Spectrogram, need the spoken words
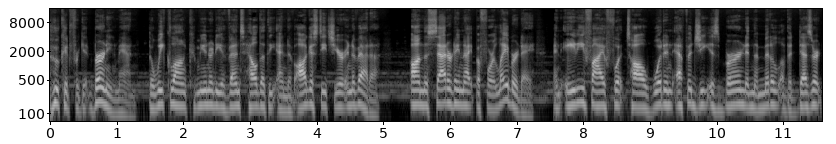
who could forget Burning Man, the week long community event held at the end of August each year in Nevada? On the Saturday night before Labor Day, an 85 foot tall wooden effigy is burned in the middle of the desert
